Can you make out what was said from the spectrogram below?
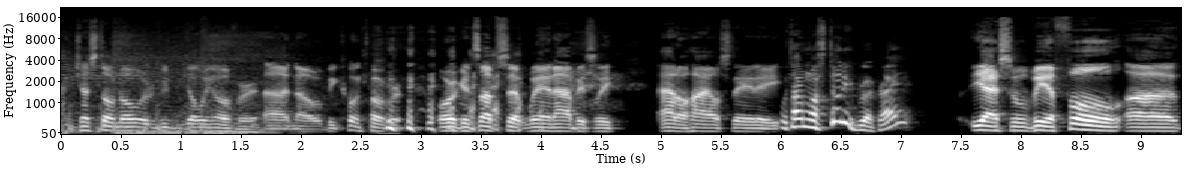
I just don't know what we'll be going over. Uh, no, we'll be going over Oregon's upset win, obviously at Ohio State. Eight. We're talking about Stony Brook, right? Yes, it will be a full uh,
